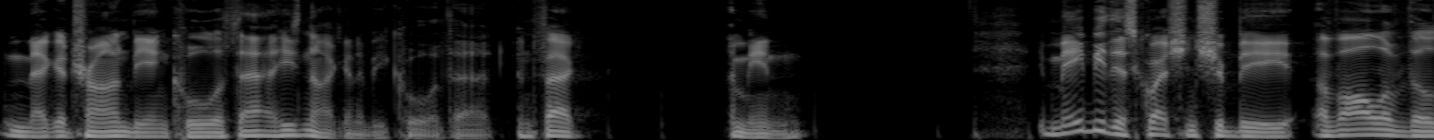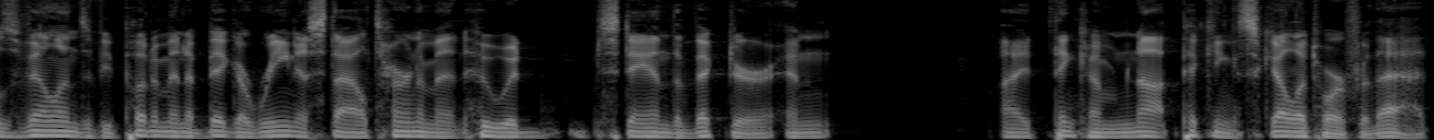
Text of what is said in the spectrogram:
Megatron being cool with that. He's not going to be cool with that. In fact, I mean, maybe this question should be of all of those villains, if you put them in a big arena style tournament, who would stand the victor? And I think I'm not picking Skeletor for that.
